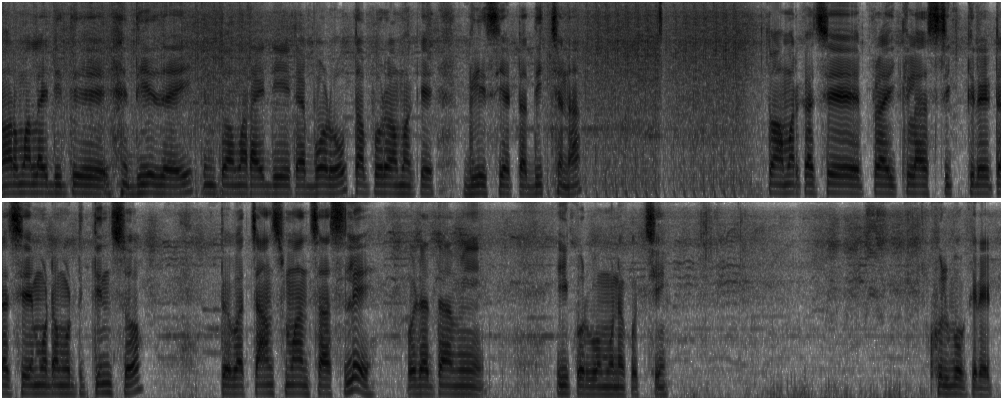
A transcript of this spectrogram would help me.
নর্মাল আইডিতে দিয়ে যায় কিন্তু আমার আইডি এটা বড়, তারপরে আমাকে গ্লিসিয়ারটা দিচ্ছে না। তো আমার কাছে প্রায় ক্লাস সিক্রেট আছে মোটামুটি তিনশো। তো এবার চান্স মান্স আসলে ওইটাতে আমি ই করব মনে করছি। খুলব ক্রেট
